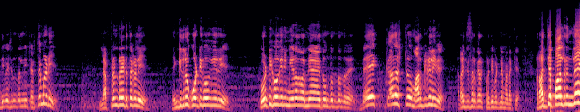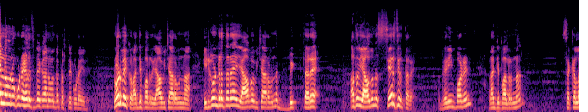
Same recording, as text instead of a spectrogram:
ಅಧಿವೇಶನದಲ್ಲಿ ನೀವು ಚರ್ಚೆ ಮಾಡಿ. ಲೆಫ್ಟ್ ಆ್ಯಂಡ್ ರೈಟ್ ತಗೊಳ್ಳಿ. ಹೆಂಗಿದ್ರೂ ಕೋರ್ಟಿಗೆ ಹೋಗಿರಿ. ಕೋರ್ಟಿಗೆ ಹೋಗಿ ನಿಮ್ಗೆ ಏನಾದರೂ ಅನ್ಯಾಯ ಆಯಿತು ಅಂತಂತಂದರೆ ಬೇಕಾದಷ್ಟು ಮಾರ್ಗಗಳಿವೆ ರಾಜ್ಯ ಸರ್ಕಾರಕ್ಕೆ ಪ್ರತಿಭಟನೆ ಮಾಡೋಕ್ಕೆ. ರಾಜ್ಯಪಾಲರಿಂದಲೇ ಎಲ್ಲವನ್ನು ಕೂಡ ಹೇಳಿಸ್ಬೇಕಾ ಅನ್ನುವಂಥ ಪ್ರಶ್ನೆ ಕೂಡ ಇದೆ. ನೋಡಬೇಕು ರಾಜ್ಯಪಾಲರು ಯಾವ ವಿಚಾರವನ್ನು ಇಟ್ಕೊಂಡಿರ್ತಾರೆ ಯಾವ ವಿಚಾರವನ್ನು ಬಿಡ್ತಾರೆ. ಅಥವಾ ಯಾವುದನ್ನು ಸೇರಿಸಿರ್ತಾರೆ. ವೆರಿ ಇಂಪಾರ್ಟೆಂಟ್ ರಾಜ್ಯಪಾಲರನ್ನು ಸಕಲ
